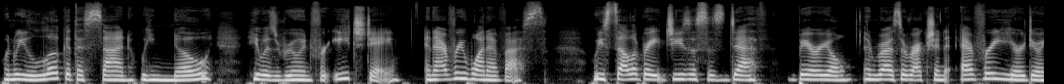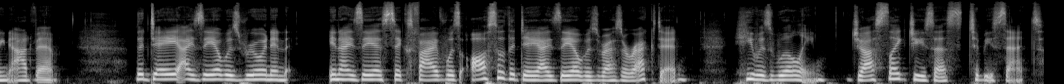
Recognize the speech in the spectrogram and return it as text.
When we look at the Son, we know he was ruined for each day and every one of us. We celebrate Jesus' death, burial, and resurrection every year during Advent. The day Isaiah was ruined in, in Isaiah 6 5 was also the day Isaiah was resurrected. He was willing, just like Jesus, to be sent.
